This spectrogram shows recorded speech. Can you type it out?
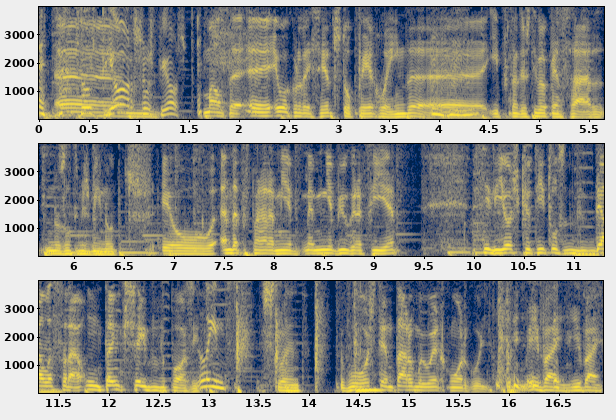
são os piores, são os piores. Malta, eh, eu acordei cedo, estou perro ainda eh, e portanto eu estive a pensar nos últimos minutos. Eu ando a preparar a minha, a minha biografia. Decidi hoje que o título de- dela será Um Tanque Cheio de Depósito. Lindo. Excelente. Vou hoje tentar o meu erro com orgulho. E bem, e bem.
